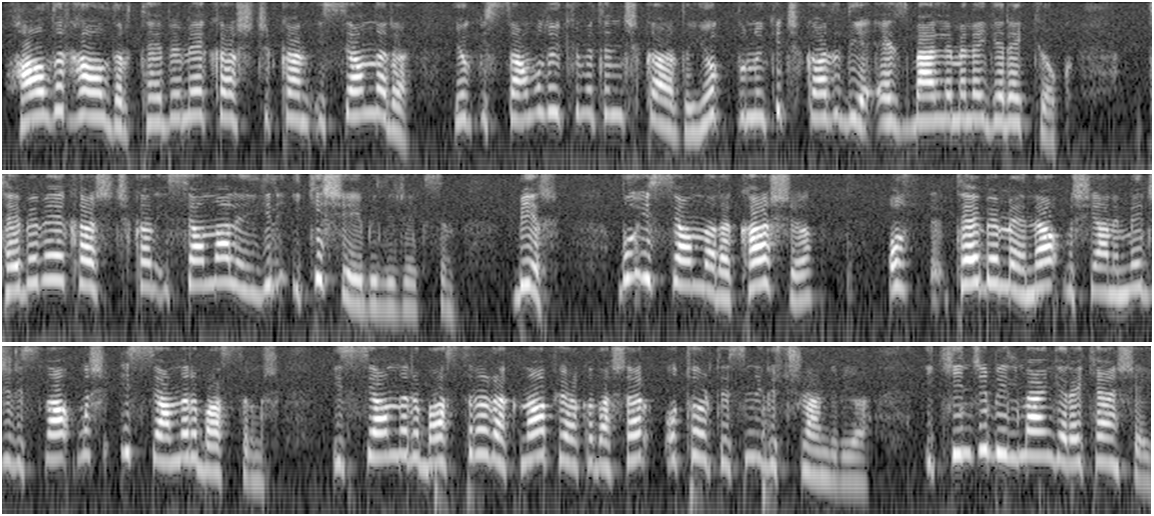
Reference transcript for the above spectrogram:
haldır haldır TBMM'ye karşı çıkan isyanları yok İstanbul hükümetini çıkardı yok bununki çıkardı diye ezberlemene gerek yok. TBMM'ye karşı çıkan isyanlarla ilgili iki şeyi bileceksin. Bir, bu isyanlara karşı o TBMM ne yapmış yani meclis ne yapmış? İsyanları bastırmış. İsyanları bastırarak ne yapıyor arkadaşlar? Otoritesini güçlendiriyor. İkinci bilmen gereken şey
